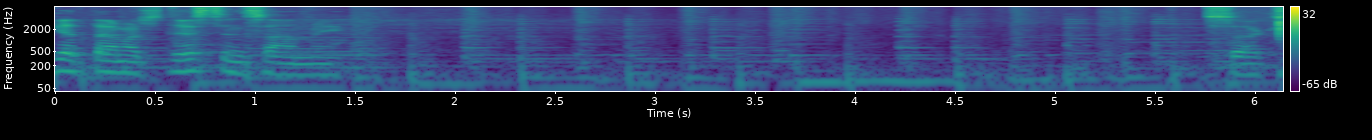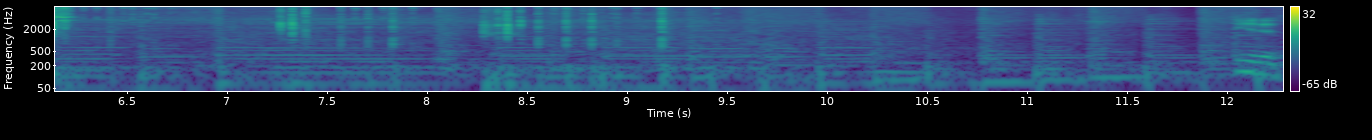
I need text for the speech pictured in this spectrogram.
Get that much distance on me? Sucks. Eat it.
